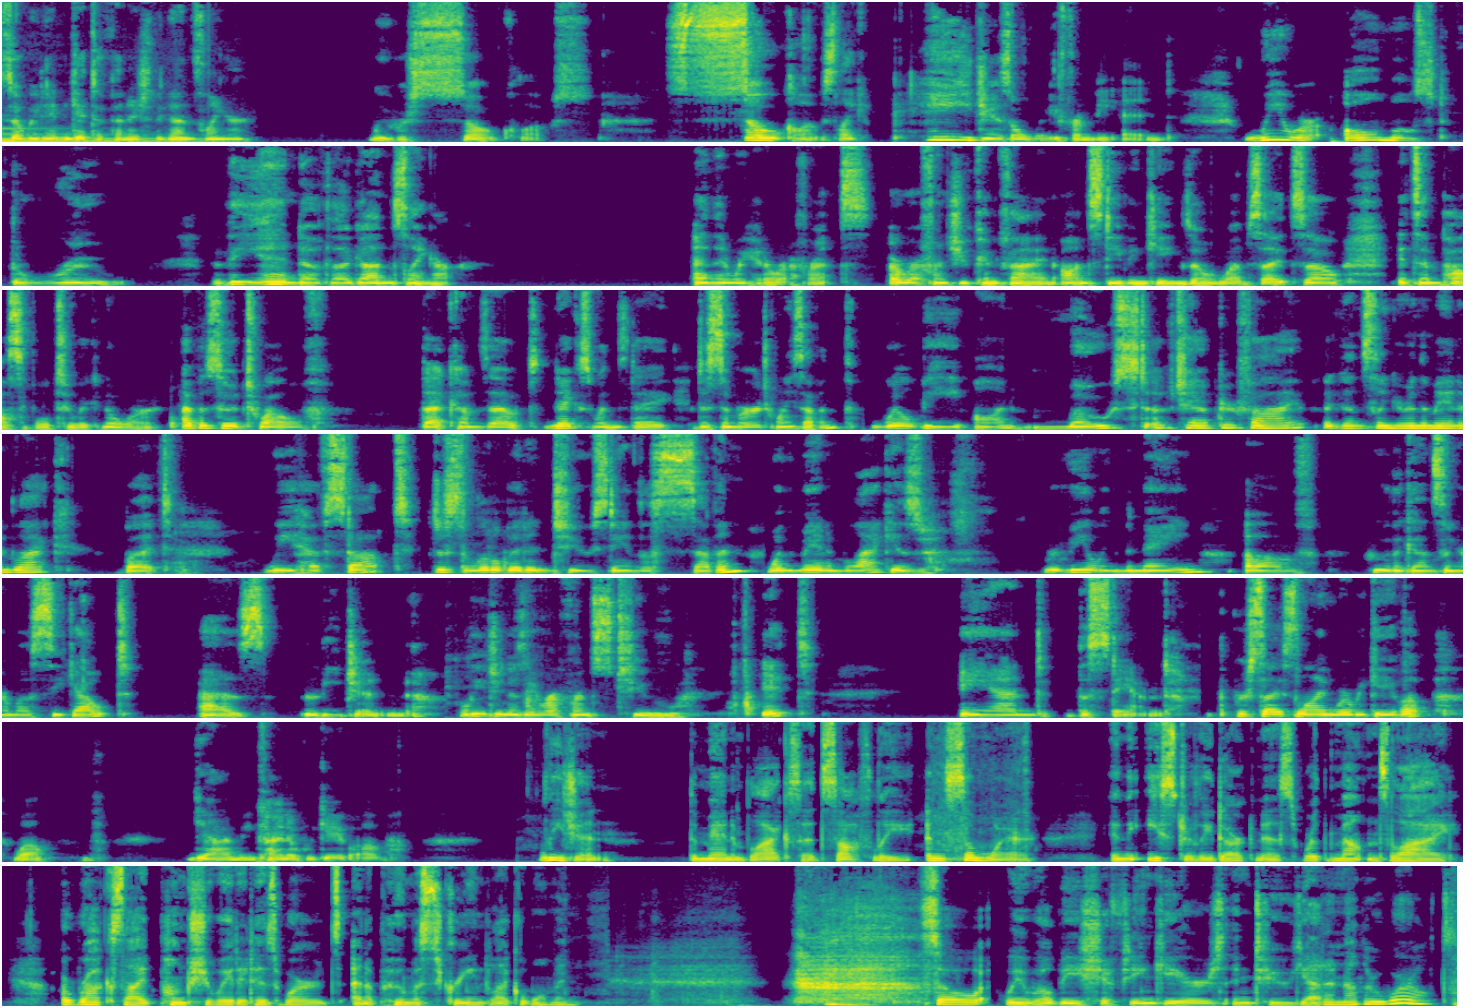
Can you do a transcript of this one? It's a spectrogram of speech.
So we didn't get to finish the gunslinger. We were so close. So close, like pages away from the end. We were almost through the end of the gunslinger. And then we hit a reference. A reference you can find on Stephen King's own website, so it's impossible to ignore. Episode 12 that comes out next Wednesday, December 27th, will be on most of Chapter 5, The Gunslinger and the Man in Black, but we have stopped just a little bit into stanza 7 when the Man in Black is revealing the name of who the gunslinger must seek out as Legion. Legion is a reference to it and the stand. The precise line where we gave up, well, yeah, I mean, kind of, we gave up. Legion, the man in black said softly, and somewhere in the easterly darkness where the mountains lie, a rock slide punctuated his words, and a puma screamed like a woman. so we will be shifting gears into yet another world.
